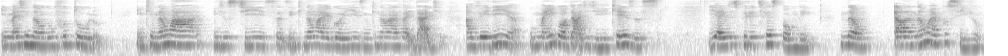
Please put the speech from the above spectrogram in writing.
imaginando um futuro em que não há injustiças, em que não há egoísmo, em que não há vaidade, haveria uma igualdade de riquezas? E aí os espíritos respondem: não, ela não é possível.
